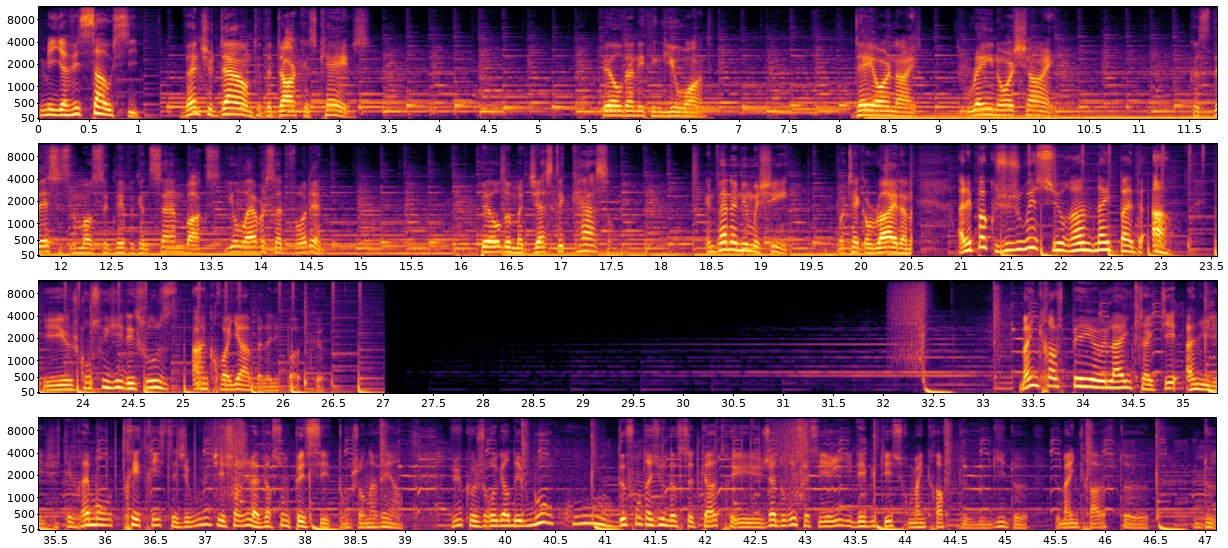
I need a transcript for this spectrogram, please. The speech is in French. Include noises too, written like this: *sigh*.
Mais il y avait ça aussi. Venture down to the darkest caves. Build anything you want. Day or night, rain or shine. Because this is the most significant sandbox you'll ever set foot in. Build a majestic castle. Invent a new machine. Or take a ride on À l'époque, je jouais sur un iPad A. Et je construisais des choses incroyables à l'époque. Minecraft PE Lite a été annulé, j'étais vraiment très triste et j'ai voulu télécharger la version PC tant que j'en avais un. Vu que je regardais beaucoup de Fantasio 974 et j'adorais sa série débutait sur Minecraft, le guide de Minecraft 2. Euh,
